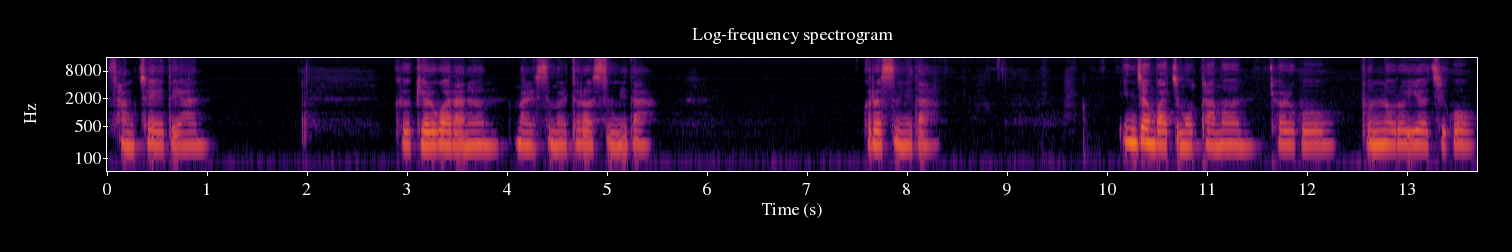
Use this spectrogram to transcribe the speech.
상처에 대한 그 결과라는 말씀을 들었습니다. 그렇습니다. 인정받지 못함은 결국 분노로 이어지고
